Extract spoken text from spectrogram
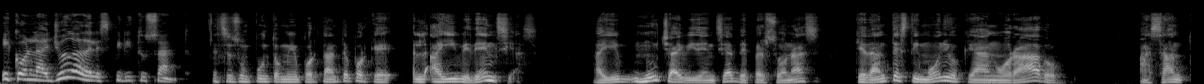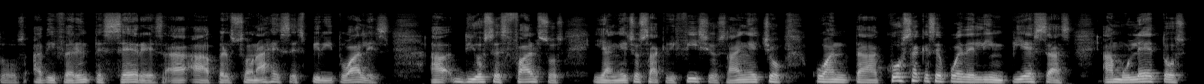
y con la ayuda del Espíritu Santo. Ese es un punto muy importante porque hay evidencias, hay mucha evidencia de personas que dan testimonio que han orado a santos, a diferentes seres, a, personajes espirituales, a dioses falsos y han hecho sacrificios, han hecho cuanta cosa que se puede, limpiezas, amuletos,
